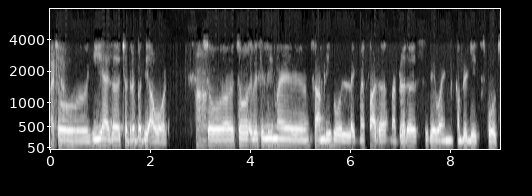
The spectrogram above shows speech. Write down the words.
Acha. So he has a Chhatrapati award. Uh-huh. So uh, so basically my family whole like my father, my brothers, they were in completely sports.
